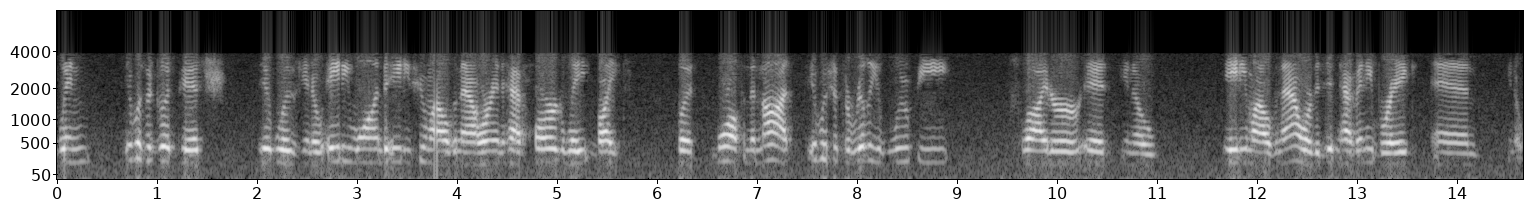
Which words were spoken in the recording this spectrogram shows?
when it was a good pitch, it was you know 81 to 82 miles an hour, and it had hard late bite. But more often than not, it was just a really loopy slider at you know 80 miles an hour that didn't have any break, and you know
